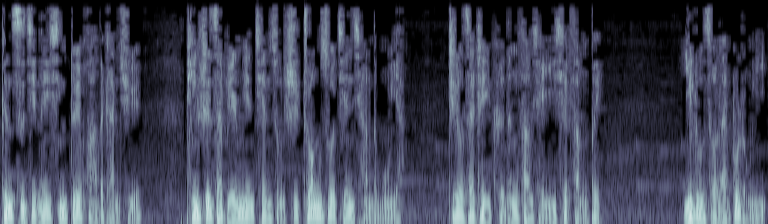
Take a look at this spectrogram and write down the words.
跟自己内心对话的感觉。平时在别人面前总是装作坚强的模样，只有在这一刻能放下一切防备。一路走来不容易，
